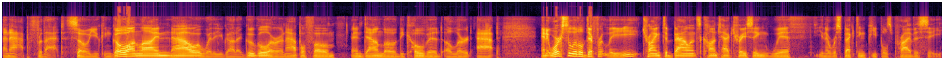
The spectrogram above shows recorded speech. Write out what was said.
an app for that. So you can go online now, whether you got a Google or an Apple phone, and download the COVID Alert app. And it works a little differently, trying to balance contact tracing with you know, respecting people's privacy.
